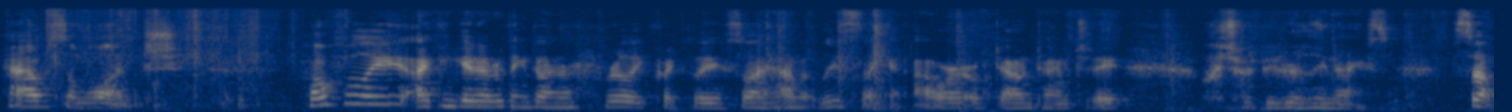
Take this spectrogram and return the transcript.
have some lunch. Hopefully I can get everything done really quickly so I have at least like an hour of downtime today, which would be really nice. So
